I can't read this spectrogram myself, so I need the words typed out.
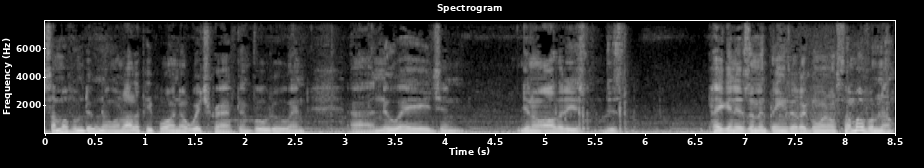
Some of them do know. A lot of people are into witchcraft and voodoo and uh, New Age and you know all of these this paganism and things that are going on. Some of them know,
